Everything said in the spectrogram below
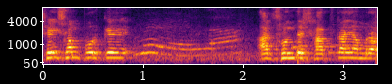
সেই সম্পর্কে আজ সন্ধ্যে সাতটায় আমরা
